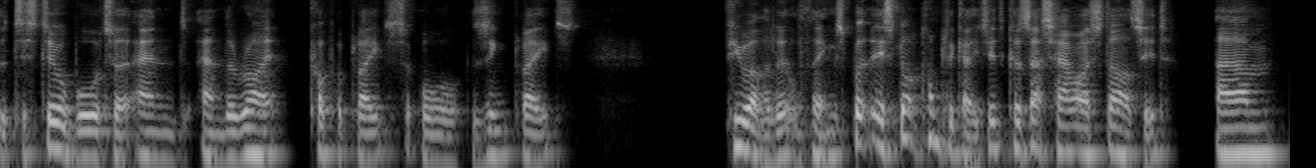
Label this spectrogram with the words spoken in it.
the distilled water, and and the right copper plates or zinc plates a few other little things, but it's not complicated because that's how I started. Um,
